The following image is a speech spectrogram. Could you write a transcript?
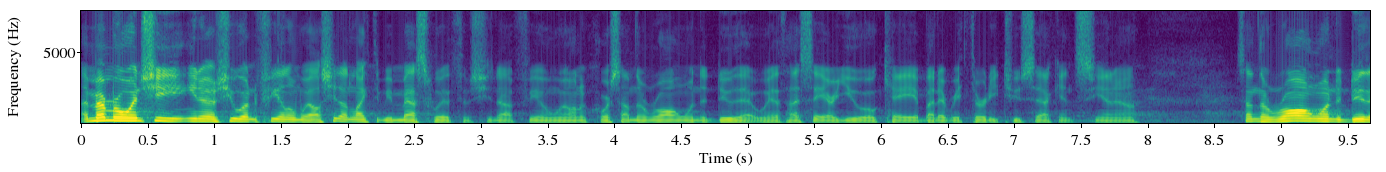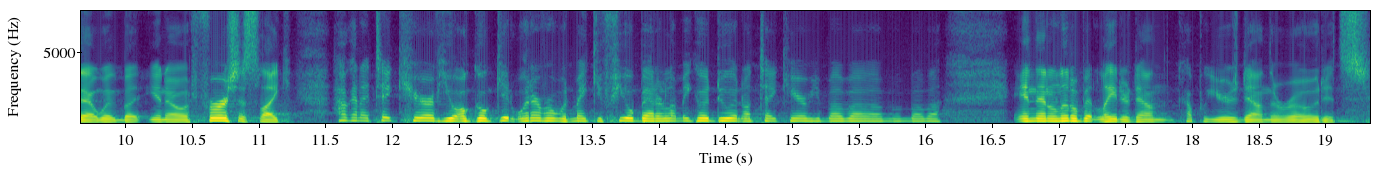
I remember when she, you know, she wasn't feeling well. She doesn't like to be messed with if she's not feeling well. And of course, I'm the wrong one to do that with. I say, "Are you okay?" about every 32 seconds, you know. So I'm the wrong one to do that with, but you know, at first it's like, how can I take care of you? I'll go get whatever would make you feel better. Let me go do it I'll take care of you, blah, blah, blah, blah, blah. And then a little bit later down, a couple years down the road, it's,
